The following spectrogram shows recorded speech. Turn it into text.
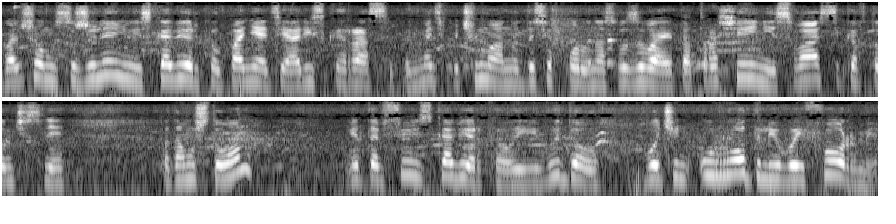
большому сожалению, исковеркал понятие арийской расы. Понимаете, почему оно до сих пор у нас вызывает отвращение, свастика в том числе? Потому что он это все исковеркал и выдал в очень уродливой форме.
